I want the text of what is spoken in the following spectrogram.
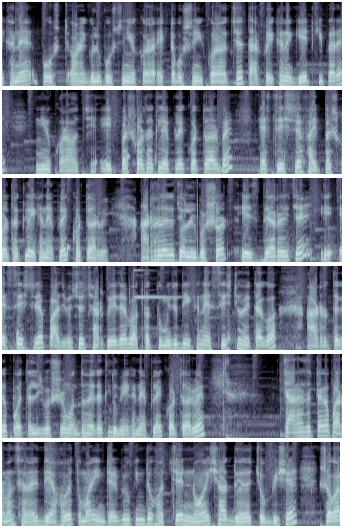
এখানে পোস্ট অনেকগুলো পোস্টে নিয়োগ করা, একটা পোস্টে নিয়োগ করা হচ্ছে। তারপর এখানে গেট কিপারে নিয়োগ করা হচ্ছে। এইট পাস করা থাকলে অ্যাপ্লাই করতে পারবে। S C S five pass করা থাকলে এখানে অ্যাপ্লাই করতে পারবে। আঠারো থেকে চল্লিশ বছর এজ দেওয়া রয়েছে। এস সি এসটিরা পাঁচ বছর ছাড় পেয়ে যাবে। অর্থাৎ তুমি যদি এখানে এস সি এসটি হয়ে থাকো, আঠারো থেকে পঁয়তাল্লিশ বছরের মধ্যে হয়ে থাকলে তুমি এখানে অ্যাপ্লাই করতে পারবে। চার হাজার টাকা পার মান্থ স্যালারি দেওয়া হবে। তোমার ইন্টারভিউ কিন্তু হচ্ছে নয় সাত দু হাজার চব্বিশে সকাল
